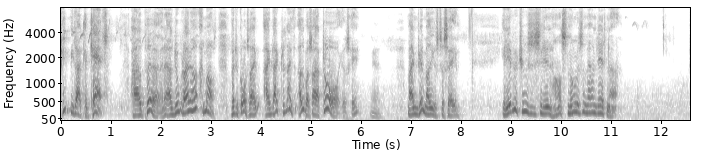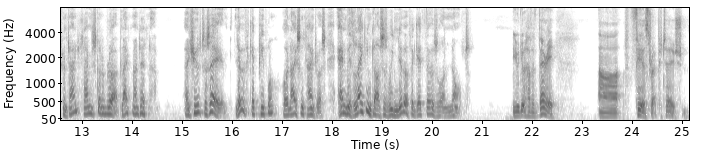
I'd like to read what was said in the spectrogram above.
treat me like a cat. I'll purr and I'll do what I know I must. But of course, I, I like to like, otherwise I'll claw, you see. Yeah. My grandmother used to say, you never choose a Sicilian heart small as a Mount Etna. From time to time, it's got to blow up like Mount Etna. And she used to say, never forget people who are nice and kind to us. And with lighting glasses, we never forget those who are not. You do have a very uh, fierce reputation.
